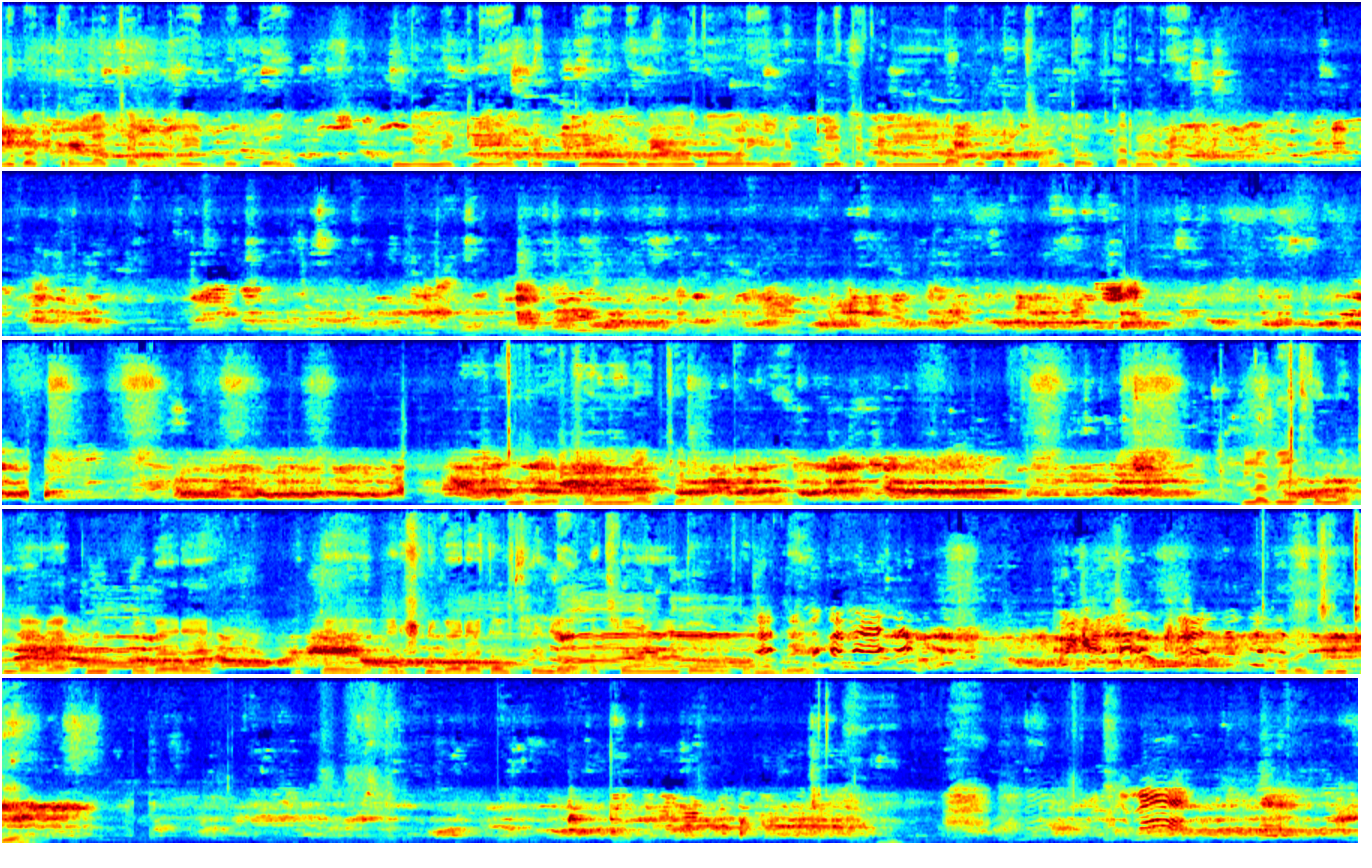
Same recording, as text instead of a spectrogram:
ಈ ಭಕ್ತರೆಲ್ಲ ಚೆನ್ನಾಗಿ ಬಿಟ್ಟು ಹಿಂಗೆ ಮೆಟ್ಲಿಗೆ ಪ್ರತಿಯೊಂದು ಮ್ಯಾಕ್ ಹೋಗೋರಿಗೆ ಮೆಟ್ಲು ತಕ್ಕೆಲ್ಲ ಬಿಟ್ಟು ಹಚ್ಚಿ ಅಂತ ಹೋಗ್ತಾರೆ ನೋಡ್ರಿ. ನೋಡ್ರಿ ಚಂದ ಹಚ್ಚಾರ ಎಲ್ಲ ಬಟ್ಲದಾಗ ಕುಂಕುಮ ಬೇರೆ. ಮತ್ತು ಅರಿಶಿನ ಬೇರೆ ಕಲ್ಸ್ಕೊಂಡು ಚೆನ್ನಾಗಿ ಹೋಗ್ಬಿಡ್ತಾರೆ ನೋಡ್ರಿ. ನೋಡ್ರಿ ಜಿಂಕೆ.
